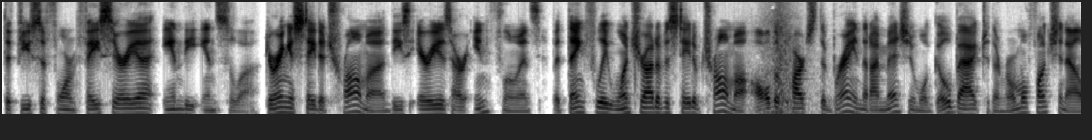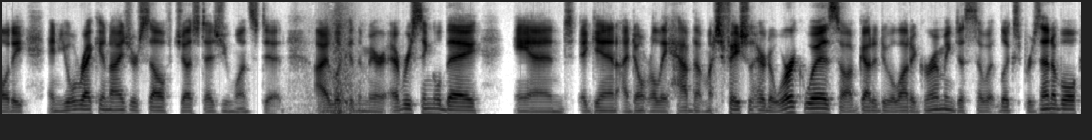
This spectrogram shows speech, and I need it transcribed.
the fusiform face area, and the insula. During a state of trauma, these areas are influenced, but thankfully, once you're out of a state of trauma, all the parts of the brain that I mentioned will go back to their normal functionality and you'll recognize yourself just as you once did. I look in the mirror every single day and again, I don't really have that much facial hair to work with. So I've got to do a lot of grooming just so it looks presentable.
